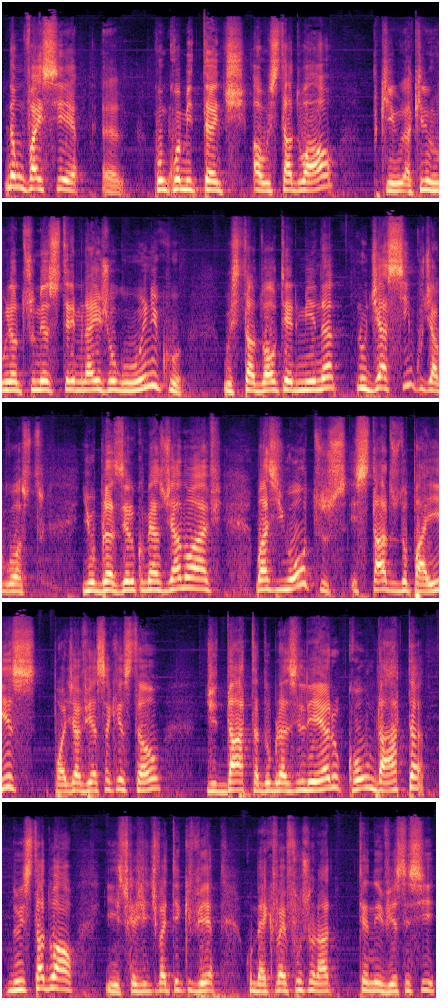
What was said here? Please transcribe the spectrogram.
não vai ser uh, concomitante ao estadual, porque aqui no Rio Grande do Sul, mesmo se terminar em jogo único, o estadual termina no dia 5 de agosto e o brasileiro começa no dia 9. Mas em outros estados do país, pode haver essa questão de data do brasileiro com data do estadual. E isso que a gente vai ter que ver como é que vai funcionar, tendo em vista esse,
